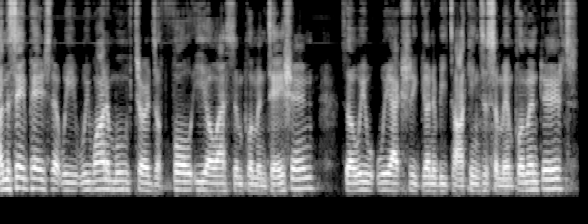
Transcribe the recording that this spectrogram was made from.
on the same page that we we want to move towards a full EOS implementation. So we we actually going to be talking to some implementers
